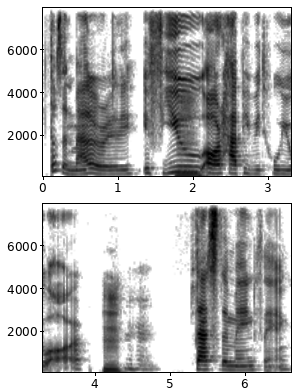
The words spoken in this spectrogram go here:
it doesn't matter really. If you mm. are happy with who you are, mm. mm-hmm. that's the main thing.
